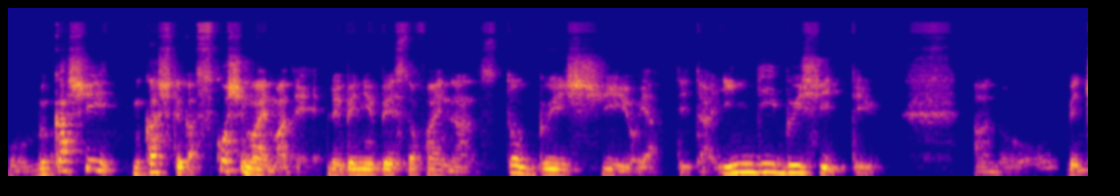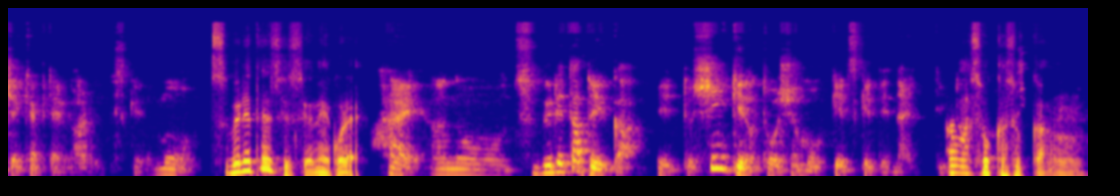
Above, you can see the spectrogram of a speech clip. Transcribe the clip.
うんうん、昔、昔というか少し前までレベニューベーストファイナンスと VC をやっていたインディー VC っていう、あの、ベンチャーキャピタルがあるんですけども。潰れたやつですよね、これ。はい。あの、潰れたというか、えっと、新規の投資はもう受け付けてないっていう。ああ、そっかそっか。うん。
